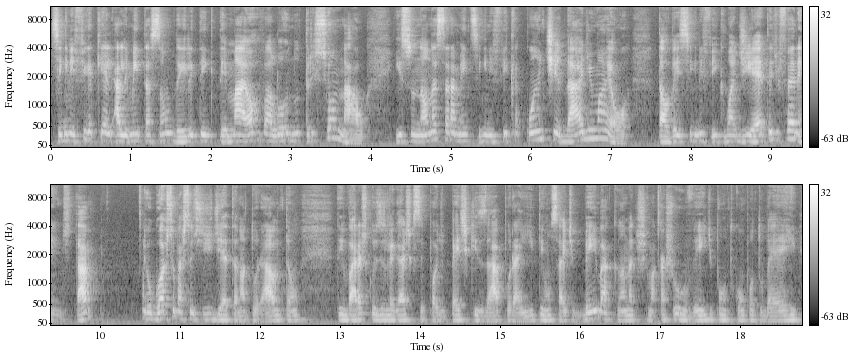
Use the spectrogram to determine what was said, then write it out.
Significa que a alimentação dele tem que ter maior valor nutricional. Isso não necessariamente significa quantidade maior talvez signifique uma dieta diferente, tá? Eu gosto bastante de dieta natural, então tem várias coisas legais que você pode pesquisar por aí. Tem um site bem bacana que chama cachorroverde.com.br.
